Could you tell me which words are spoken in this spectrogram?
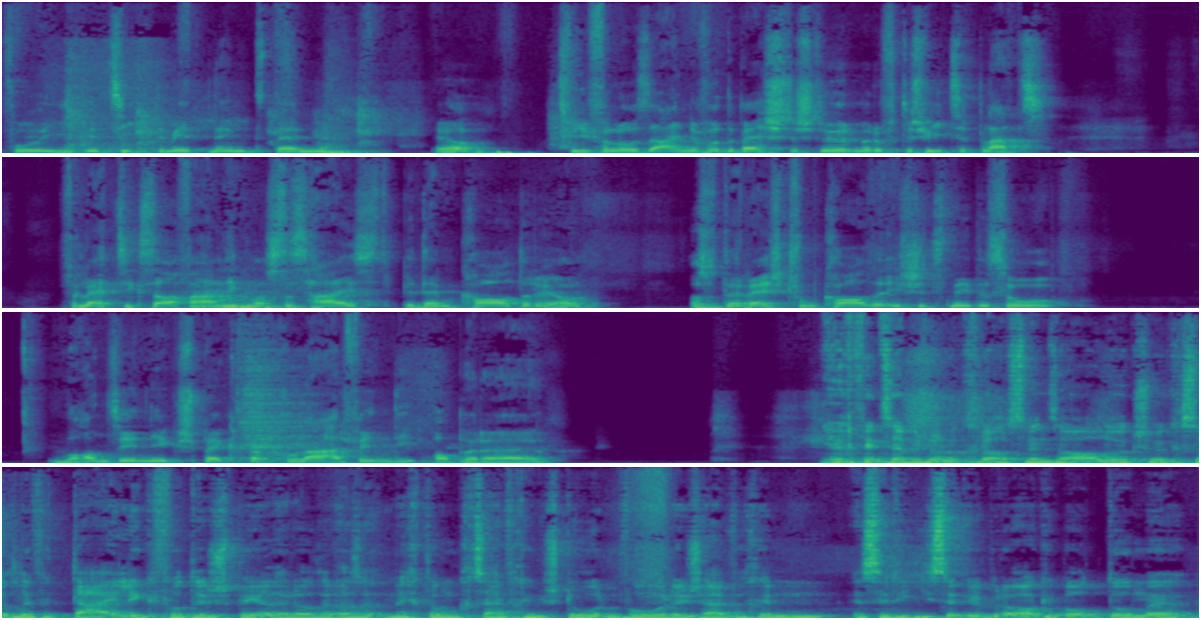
von IB-Zeiten mitnimmt, dann ja, zweifellos einer der besten Stürmer auf den Schweizer Platz. Verletzungsanfällig, was das heisst bei dem Kader, ja. Also der Rest vom Kader ist jetzt nicht so wahnsinnig spektakulär, finde ich, aber äh, Ja, ich finde es aber schon noch krass, wenn du es anschaust, wirklich so ein bisschen Verteilung von den Spielern, oder? Also, mich denkt es einfach im Sturm vor, ist einfach ein, ein riesen Überangebot rum. Und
